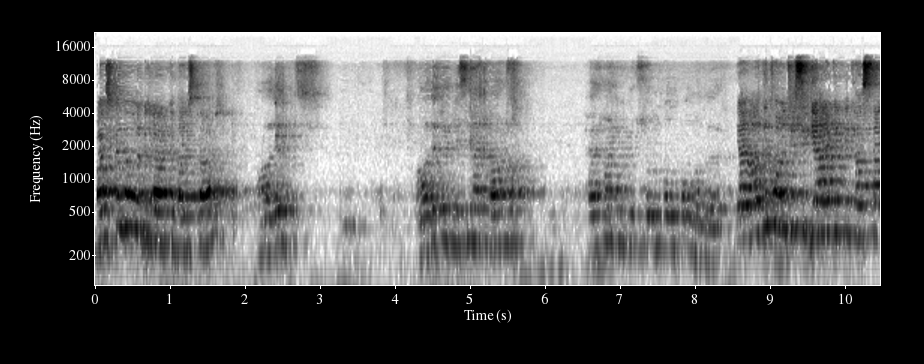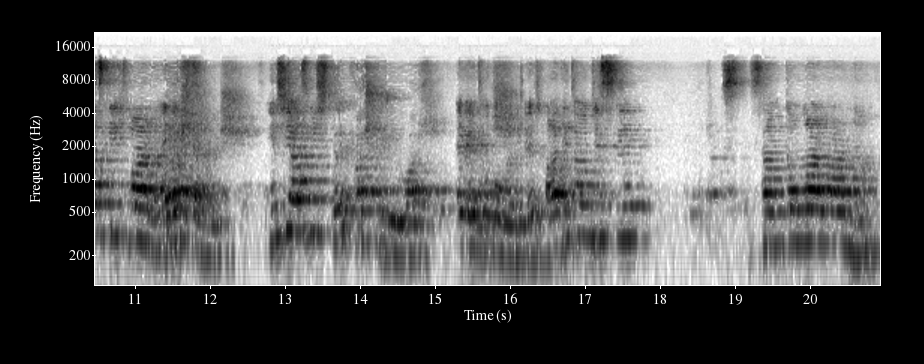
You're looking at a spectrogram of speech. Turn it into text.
Başka ne olabilir arkadaşlar? Adet, adet öncesinden kalma herhangi bir sorun olup olmadığı. Yani adet öncesi gerginlik, hassasiyet var mı? Yaş denmiş, Yaşı yazmıştık. kaç çocuğu var. Evet, o da olabilir. Adet öncesi semptomlar var mı?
